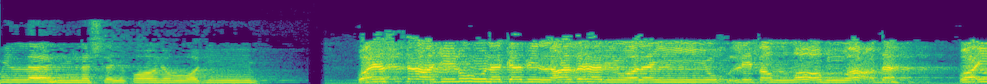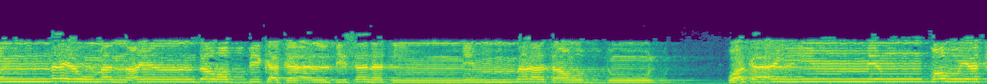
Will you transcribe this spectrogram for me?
بالله من الشيطان الرجيم. ويستعجلونك بالعذاب ولن يخلف الله وعده. وإن يوما عند ربك كألف سنة مما تعدون. وكأين من قرية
